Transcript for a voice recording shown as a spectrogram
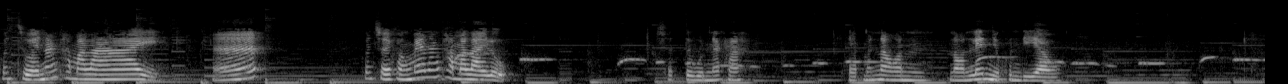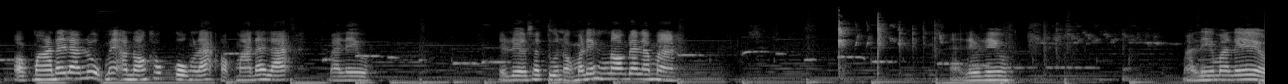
คนสวยนั่งทำอะไรฮะคนสวยของแม่นั่งทำอะไรลูกสตูนนะคะ แอบมานอนนอนเล่นอยู่คนเดียว ออกมาได้แล้วลูกแม่เอาน้องเข้ากรงแล้วออกมาได้ละมาเร็วเร็วๆสตูนออกมาเล่นข้างนอกได้แล้วมาเร็วๆมาเร็วมาเร็ว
